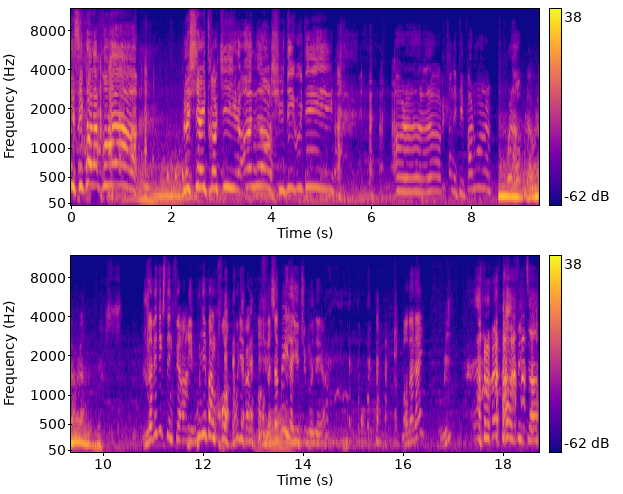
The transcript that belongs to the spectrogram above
mais c'est quoi la proba? Le chien est tranquille. Oh non, je suis dégoûté. Oh là là là là, putain, on était pas loin. Oula, oula, oula, oula. Je vous avais dit que c'était une Ferrari. Vous vouliez pas me croire. Vous vouliez pas me croire. Bah, ça paye la YouTube Money. Hein. Oui. oh putain.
